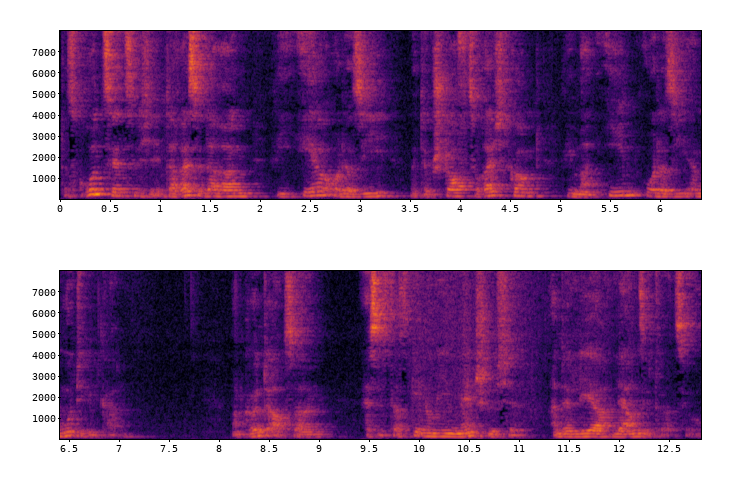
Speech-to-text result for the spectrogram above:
Das grundsätzliche Interesse daran, wie er oder sie mit dem Stoff zurechtkommt, wie man ihn oder sie ermutigen kann. Man könnte auch sagen, es ist das genuin Menschliche an der Lehr-Lernsituation.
